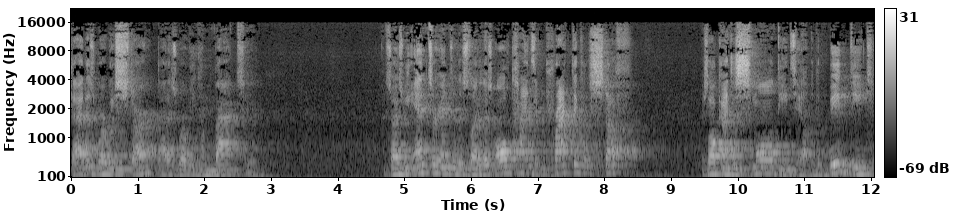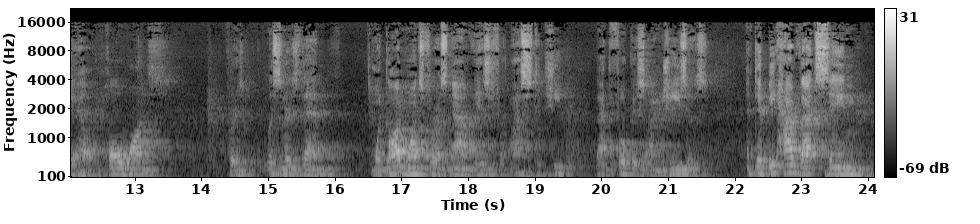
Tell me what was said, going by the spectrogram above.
that is where we start, that is where we come back to. And so as we enter into this letter, there's all kinds of practical stuff. There's all kinds of small detail. But the big detail Paul wants for his listeners then, and what God wants for us now, is for us to keep that focus on Jesus and to be, have that same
